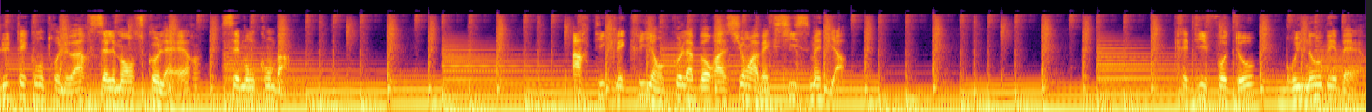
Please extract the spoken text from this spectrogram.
lutter contre le harcèlement scolaire, c'est mon combat. Article écrit en collaboration avec 6 médias. Crédit photo, Bruno Weber.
